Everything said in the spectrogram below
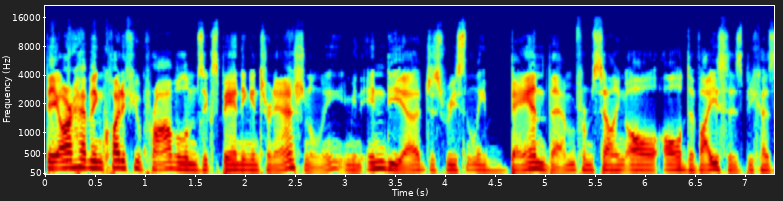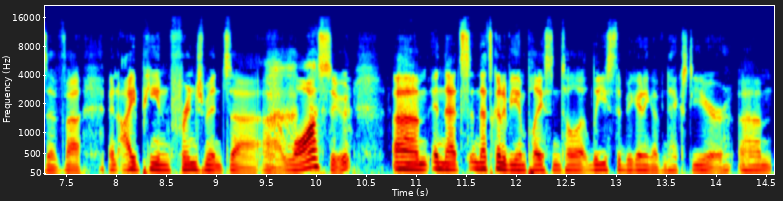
they are having quite a few problems expanding internationally. I mean, India just recently banned them from selling all all devices because of uh, an IP infringement uh, uh, lawsuit, um, and that's and that's going to be in place until at least the beginning of next year. Um,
